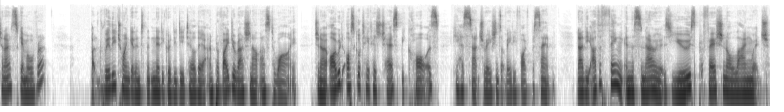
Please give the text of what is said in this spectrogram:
you know, skim over it. But really try and get into the nitty gritty detail there and provide your rationale as to why. Do you know, I would auscultate his chest because he has saturations of 85%. Now, the other thing in the scenario is use professional language.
